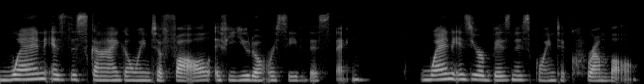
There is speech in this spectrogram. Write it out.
when is the sky going to fall if you don't receive this thing? When is your business going to crumble?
